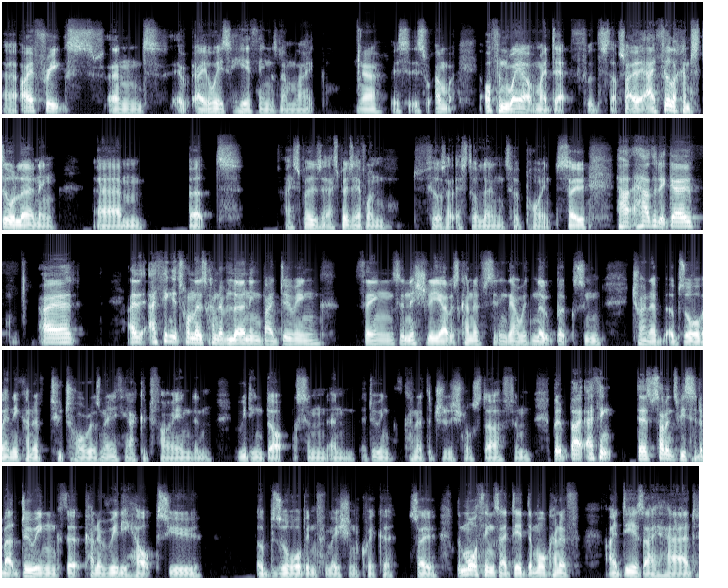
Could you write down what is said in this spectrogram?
uh, iPhreaks, and I always hear things, and I'm like, yeah, this is. I'm often way out of my depth with stuff, so I, I feel like I'm still learning. Um, but I suppose I suppose everyone feels like they're still learning to a point. So how how did it go? I I, I think it's one of those kind of learning by doing things. Initially, I was kind of sitting down with notebooks and trying to absorb any kind of tutorials and anything I could find, and reading docs and and doing kind of the traditional stuff. And but but I think there's something to be said about doing that kind of really helps you absorb information quicker. So the more things I did, the more kind of ideas I had.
